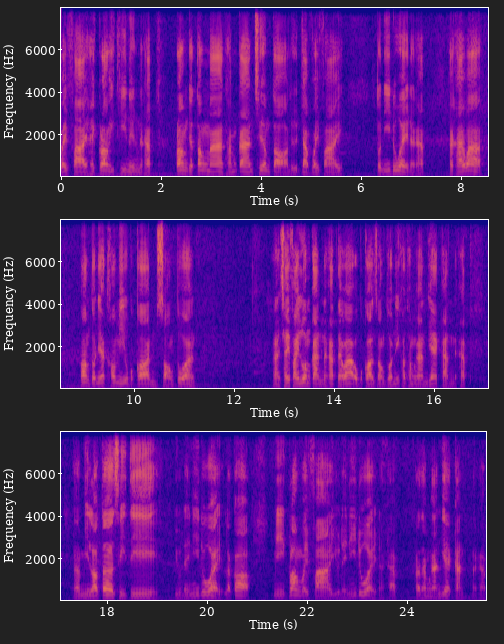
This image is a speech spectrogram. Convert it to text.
Wi-Fi ให้กล้องอีกทีหนึ่งนะครับ กล้องจะต้องมาทำการเชื่อมต่อหรือจับ Wi-Fi ตัวนี้ด้วยนะครับ คล้ายๆว่ากล้องตัวนี้เขามีอุปกรณ์ 2 ตัวใช้ไฟร่วมกันนะครับ แต่ว่าอุปกรณ์ 2 ตัวนี้เขาทำงานแยกกันนะครับ มีเราเตอร์ 4G อยู่ในนี้ด้วย แล้วก็มีกล้อง Wi-Fi อยู่ในนี้ด้วยนะครับเขาทำงานแยกกันนะครับ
